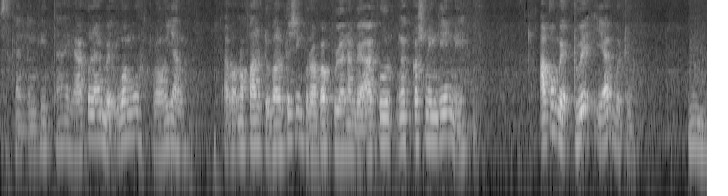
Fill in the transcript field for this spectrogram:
Tergantung kita. Ya aku lah ambek uang wah loyal. Kalau Novaldo Valdo sih berapa bulan ambek aku ngekos ning kene. Aku ambek duit ya bodoh. Hmm.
